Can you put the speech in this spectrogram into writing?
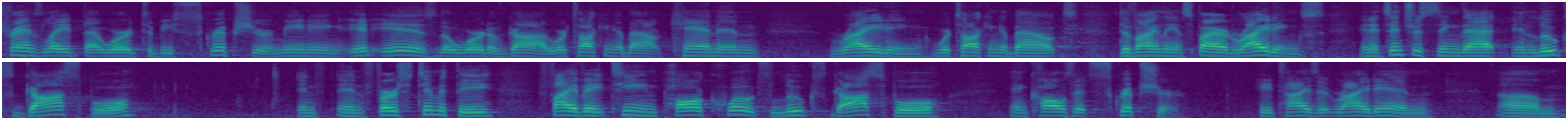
translate that word to be scripture, meaning it is the Word of God. We're talking about canon writing. We're talking about divinely inspired writings. And it's interesting that in Luke's gospel, in, in 1 Timothy 5.18, Paul quotes Luke's gospel and calls it scripture. He ties it right in um,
